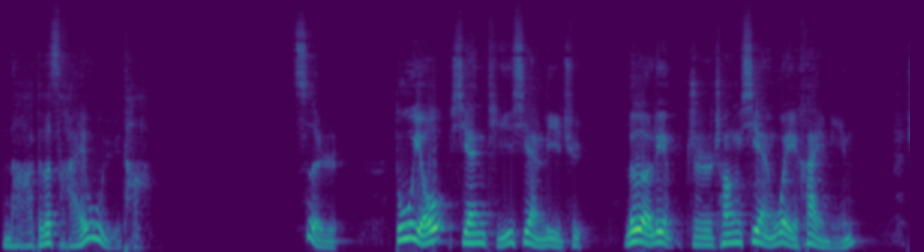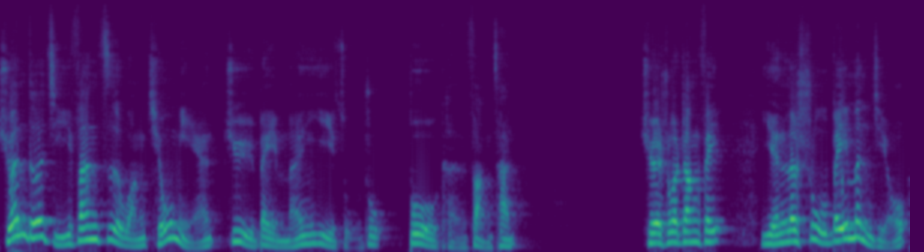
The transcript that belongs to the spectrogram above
哪得财物与他？”次日，都邮先提县吏去，勒令只称县尉害民。玄德几番自往求免，俱被门役阻住，不肯放参。却说张飞饮了数杯闷酒，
